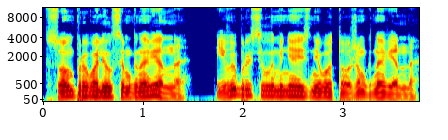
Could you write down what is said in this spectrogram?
В сон провалился мгновенно, и выбросило меня из него тоже мгновенно.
